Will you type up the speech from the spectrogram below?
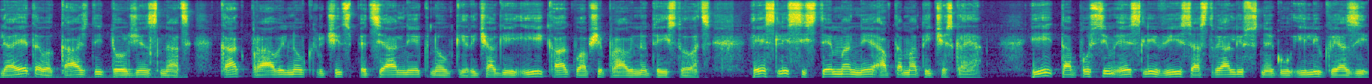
Для этого каждый должен знать, как правильно включить специальные кнопки, рычаги и как вообще правильно действовать, если система не автоматическая. И, допустим, если вы застряли в снегу или в грязи.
